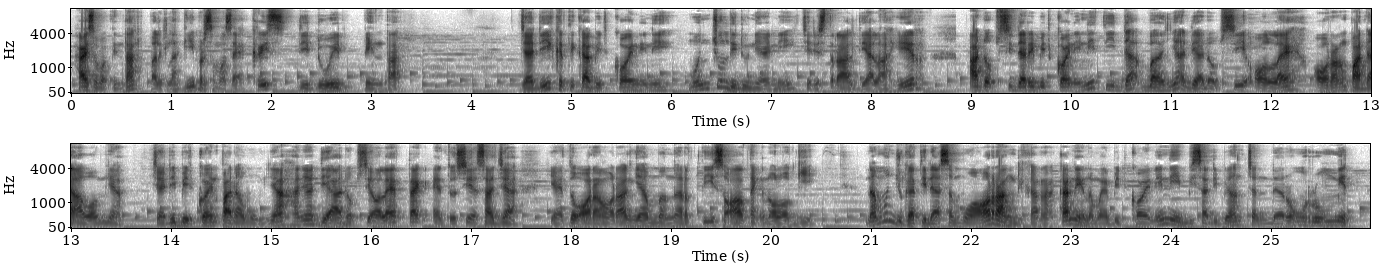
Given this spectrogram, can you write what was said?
Hai Sobat Pintar, balik lagi bersama saya Chris di Duit Pintar. Jadi ketika Bitcoin ini muncul di dunia ini, jadi setelah dia lahir, adopsi dari Bitcoin ini tidak banyak diadopsi oleh orang pada awamnya. Jadi Bitcoin pada umumnya hanya diadopsi oleh tech enthusiast saja, yaitu orang-orang yang mengerti soal teknologi. Namun juga tidak semua orang dikarenakan yang namanya Bitcoin ini bisa dibilang cenderung rumit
